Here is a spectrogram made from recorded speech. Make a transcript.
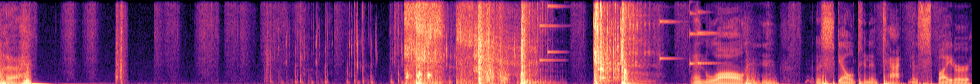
and lol, a skeleton attacked a spider.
